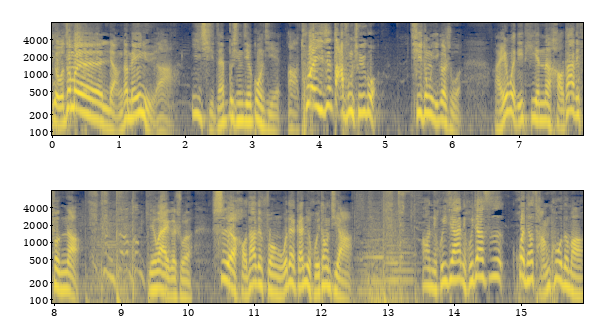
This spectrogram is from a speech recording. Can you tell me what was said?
有这么两个美女啊，一起在步行街逛街啊，突然一阵大风吹过，其中一个说：“哎呦我的天哪，好大的风啊！”另外一个说。是啊，好大的风，我得赶紧回趟家。啊，你回家，你回家是换条长裤的吗？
